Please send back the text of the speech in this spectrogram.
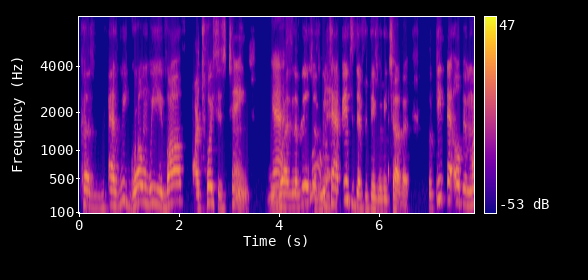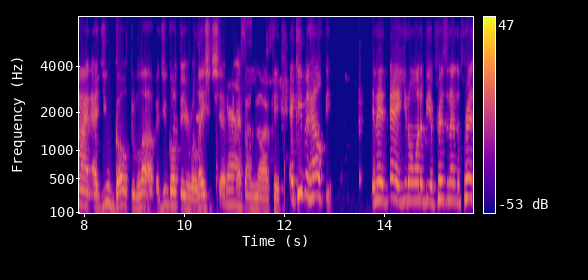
Because as we grow and we evolve, our choices change. We Yes. as individuals. We tap into different things with each other. So keep that open mind as you go through love, as you go through your relationship. Yes. That's the only know I'm key. And keep it healthy. In the day, you don't want to be a prisoner in the pri-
